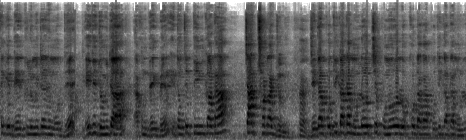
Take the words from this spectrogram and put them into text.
থেকে দেড় কিলোমিটারের মধ্যে এই যে জমিটা এখন দেখবেন এটা হচ্ছে তিন কাঠা চার ছটাক জমি। হ্যাঁ। যেটা প্রতি কাঠা মূল্য হচ্ছে পনেরো লক্ষ টাকা প্রতি কাঠা মূল্য।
